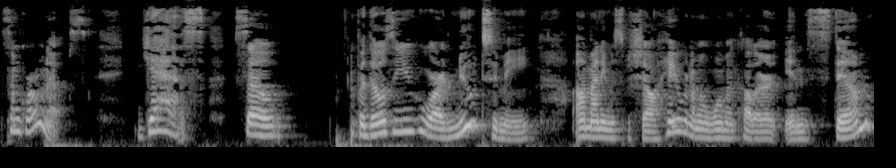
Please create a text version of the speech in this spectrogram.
some grown ups. Yes. So, for those of you who are new to me, um, my name is Michele Heyward. I'm a woman color in STEM.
